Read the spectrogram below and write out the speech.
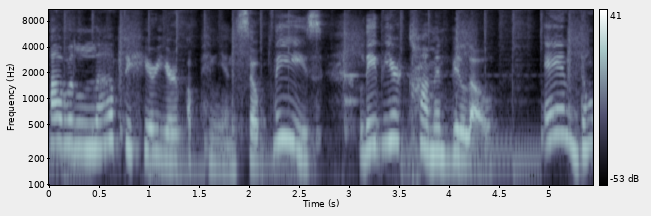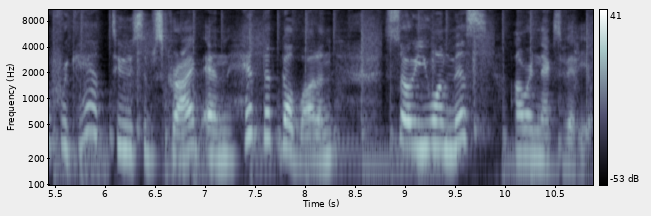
I would love to hear your opinion, so please leave your comment below. And don't forget to subscribe and hit that bell button so you won't miss our next video.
